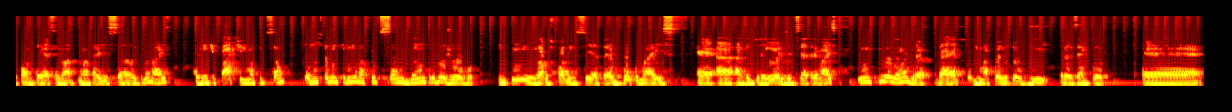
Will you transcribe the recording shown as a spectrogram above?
acontece numa, numa tradição e tudo mais. A gente parte de uma ficção e a gente também cria uma ficção dentro do jogo, em que os jogos podem ser até um pouco mais é, aventureiros, etc. Mais, e que me lembra da época de uma coisa que eu vi, por exemplo, é,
